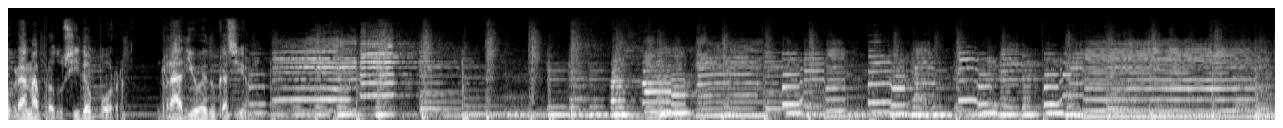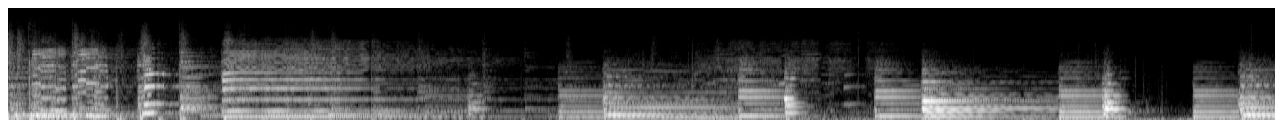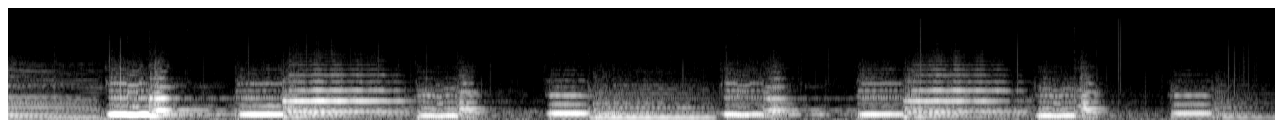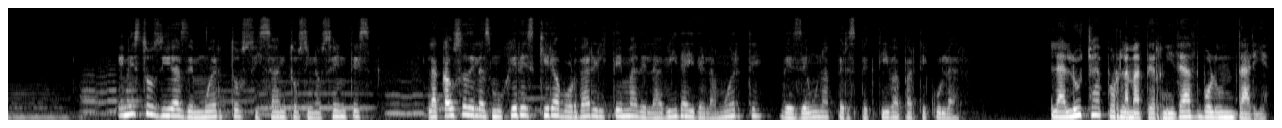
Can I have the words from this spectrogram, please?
Programa producido por Radio Educación. En estos días de muertos y santos inocentes, la causa de las mujeres quiere abordar el tema de la vida y de la muerte desde una perspectiva particular. La lucha por la maternidad voluntaria.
